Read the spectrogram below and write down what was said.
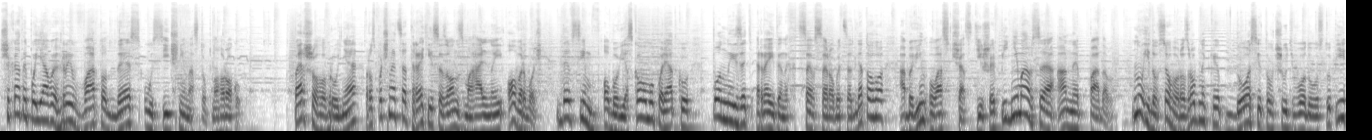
Чекати появи гри варто десь у січні наступного року. 1 грудня розпочнеться третій сезон змагальної Overwatch, де всім в обов'язковому порядку понизять рейтинг. Це все робиться для того, аби він у вас частіше піднімався, а не падав. Ну і до всього розробники досі товчуть воду у ступі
